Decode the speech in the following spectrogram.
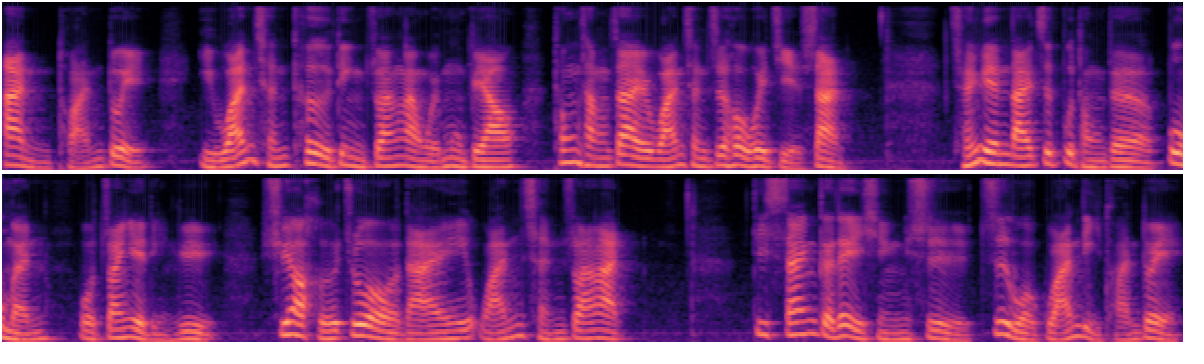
案团队，以完成特定专案为目标，通常在完成之后会解散。成员来自不同的部门或专业领域，需要合作来完成专案。第三个类型是自我管理团队。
